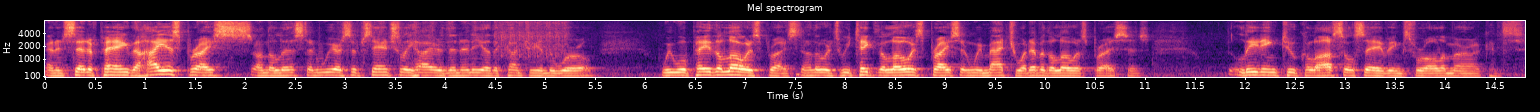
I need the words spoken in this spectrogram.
And instead of paying the highest price on the list, and we are substantially higher than any other country in the world, we will pay the lowest price. In other words, we take the lowest price and we match whatever the lowest price is, leading to colossal savings for all Americans.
